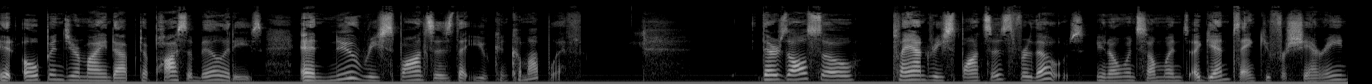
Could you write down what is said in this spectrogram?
It opens your mind up to possibilities and new responses that you can come up with. There's also planned responses for those. You know, when someone's, again, thank you for sharing,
